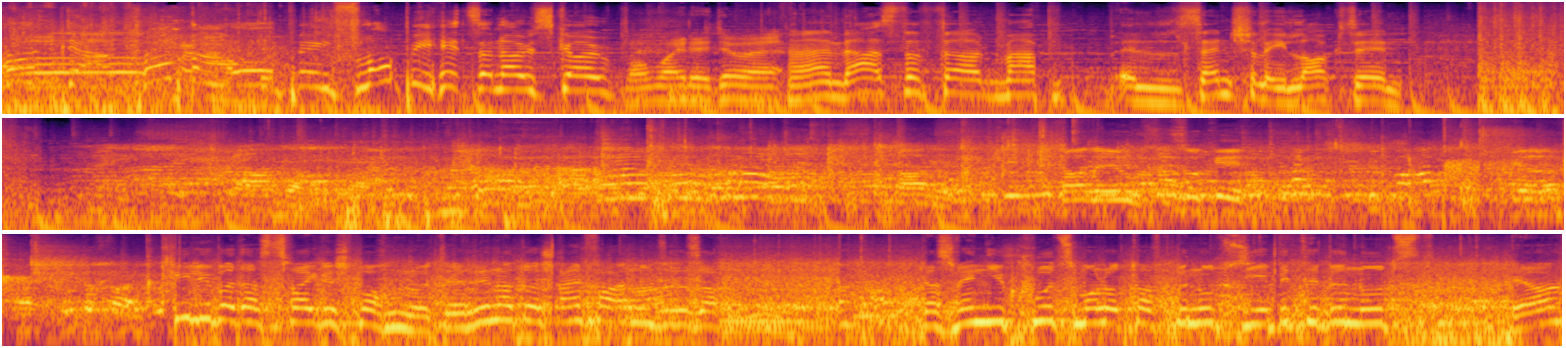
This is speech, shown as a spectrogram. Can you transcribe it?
run down. Combat Orping. Floppy hits a no scope. One way to do it. And that's the third map essentially locked in. Schade, Okay. Okay. Viel über das 2 gesprochen, Leute. Erinnert euch einfach an unsere Sachen. Dass wenn ihr kurz Molotow benutzt, ihr bitte benutzt. Ja?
